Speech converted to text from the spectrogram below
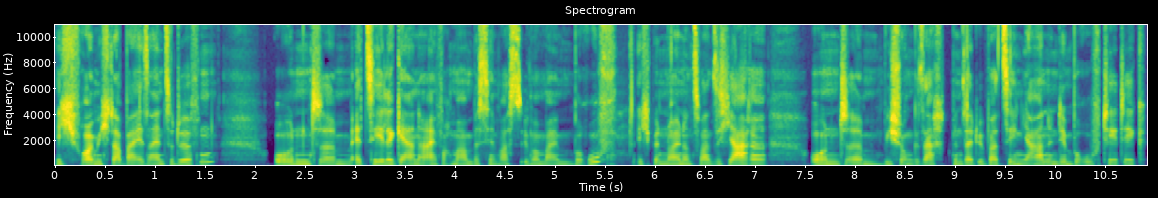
Ich freue mich dabei sein zu dürfen und ähm, erzähle gerne einfach mal ein bisschen was über meinen Beruf. Ich bin 29 Jahre und ähm, wie schon gesagt, bin seit über zehn Jahren in dem Beruf tätig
